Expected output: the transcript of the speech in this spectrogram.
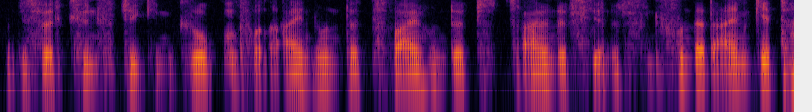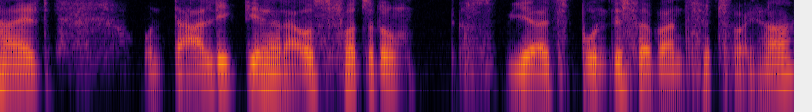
und es wird künftig in Gruppen von 100, 200, 300, 400, 500 eingeteilt. Und da liegt die Herausforderung, dass wir als Bundesverband ZVH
